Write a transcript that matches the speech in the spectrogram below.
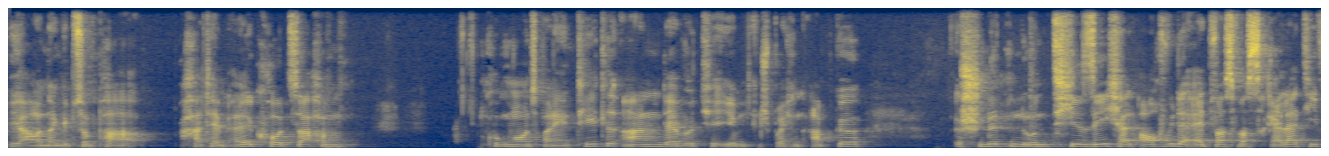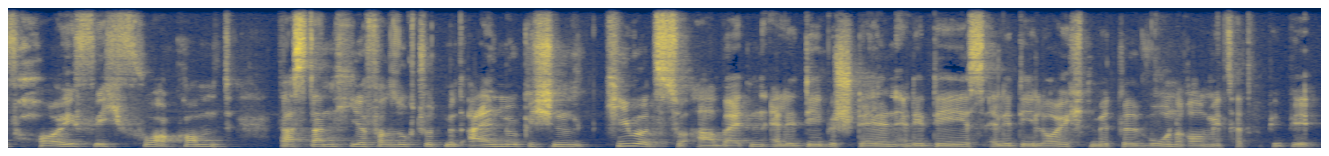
Ja, und dann gibt es so ein paar HTML-Code-Sachen. Gucken wir uns mal den Titel an. Der wird hier eben entsprechend abgeschnitten. Und hier sehe ich halt auch wieder etwas, was relativ häufig vorkommt dass dann hier versucht wird, mit allen möglichen Keywords zu arbeiten. LED bestellen, LEDs, LED-Leuchtmittel, Wohnraum etc. pp.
